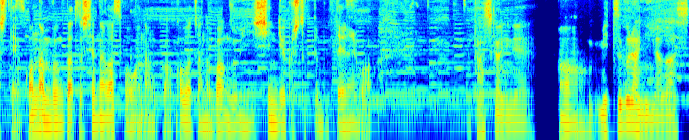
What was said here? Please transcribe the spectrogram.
して。こんなん分割して流す方がなんか、かぼちゃんの番組に侵略したってもったいないわ。確かにね、うん。3つぐらいに流し、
